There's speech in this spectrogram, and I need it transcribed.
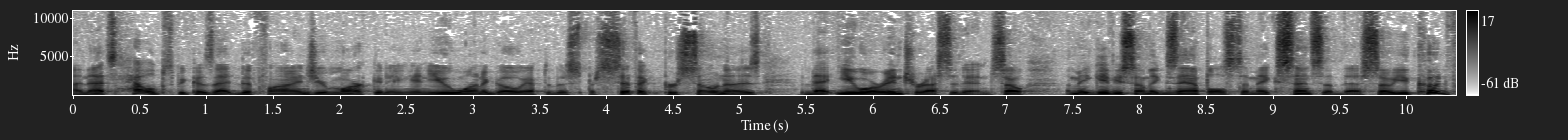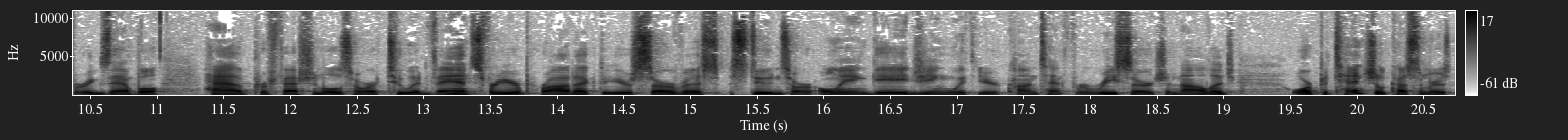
And that helps because that defines your marketing, and you want to go after the specific personas that you are interested in. So, let me give you some examples to make sense of this. So, you could, for example, have professionals who are too advanced for your product or your service, students who are only engaging with your content for research and knowledge or potential customers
